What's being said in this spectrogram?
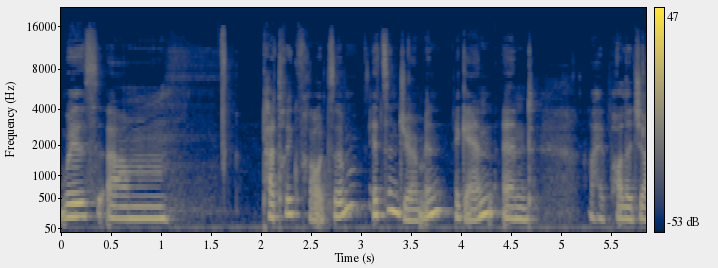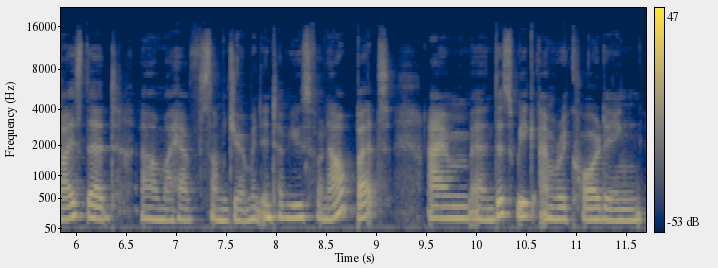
with um, Patrick Frautzem. It's in German again, and I apologize that um, I have some German interviews for now, but I'm and this week I'm recording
